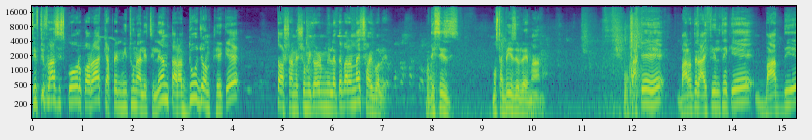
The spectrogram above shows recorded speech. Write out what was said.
ফিফটি প্লাস স্কোর করা ক্যাপ্টেন মিথুন আলী ছিলেন। তারা দুজন থেকে দশ রানের সমীকরণ মিলাতে পারেন নাই ছয় বলে। This is Mustafizur Rahman. তাকে ভারতের আইপিএল থেকে বাদ দিয়ে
